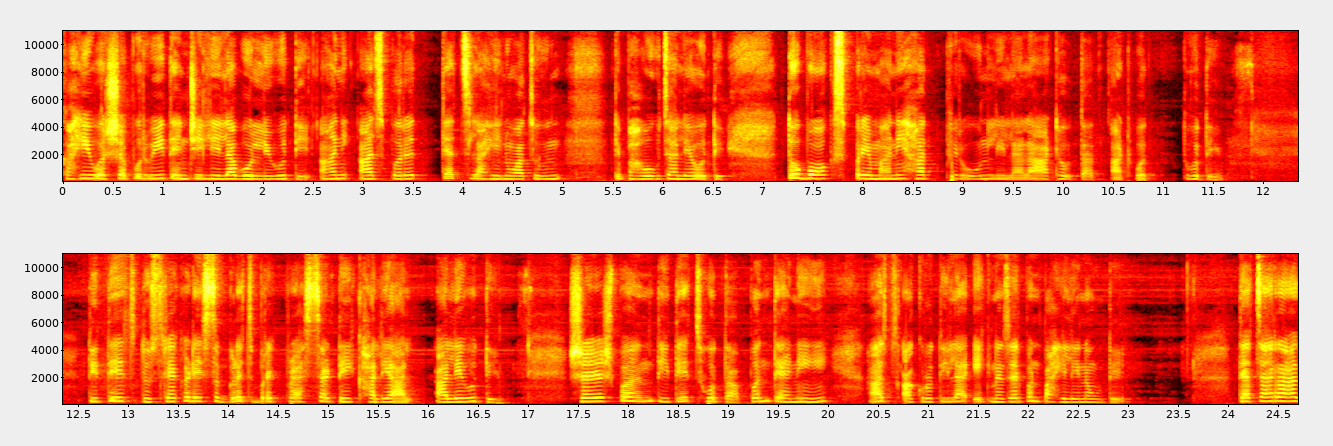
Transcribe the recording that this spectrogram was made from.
काही वर्षापूर्वी त्यांची लीला बोलली होती आणि आज परत त्याच लाईन वाचून ते भावूक झाले होते. तो बॉक्स प्रेमाने हात फिरवून लीलाला आठवतात आठवत होते. तिथेच दुसऱ्याकडे सगळेच ब्रेकफास्टसाठी खाली आल आले होते. श्रेयश पण तिथेच होता पण त्याने आज आकृतीला एक नजर पण पाहिले नव्हते. त्याचा राग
